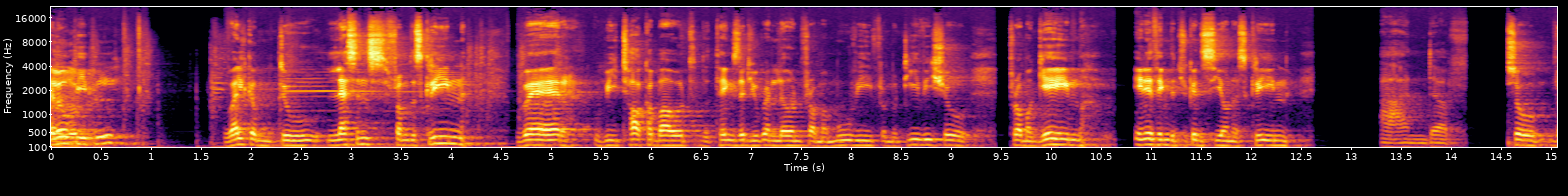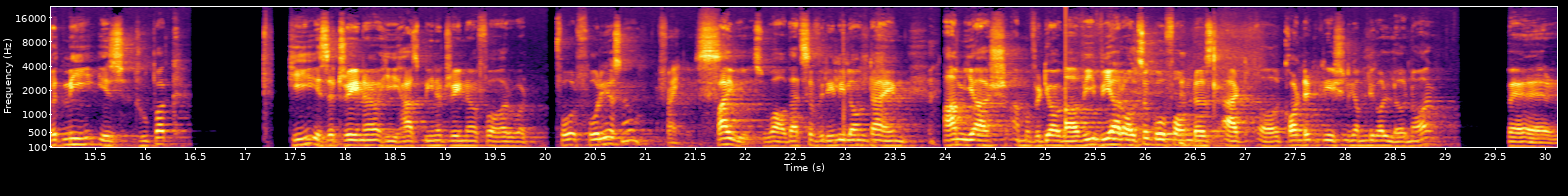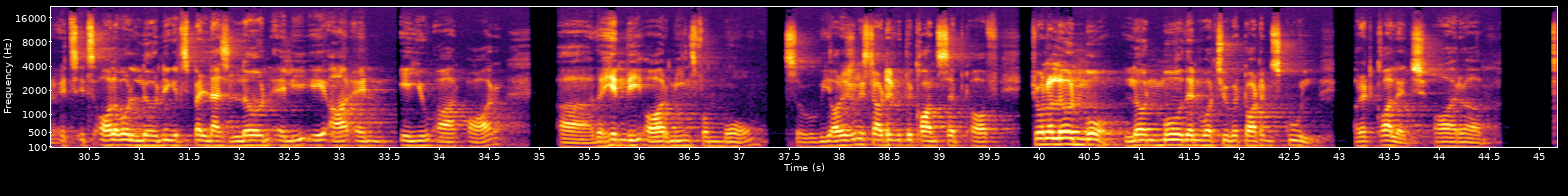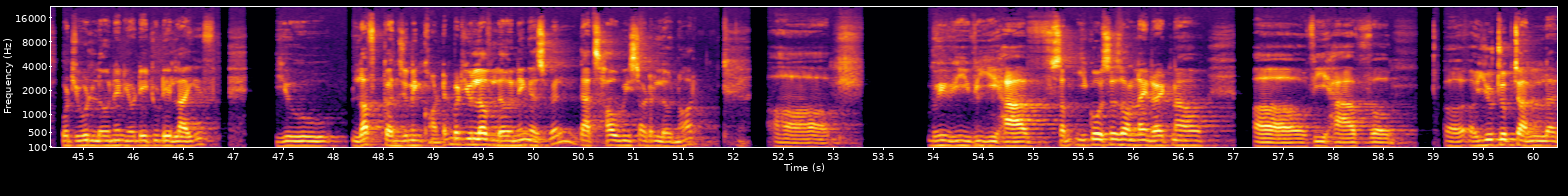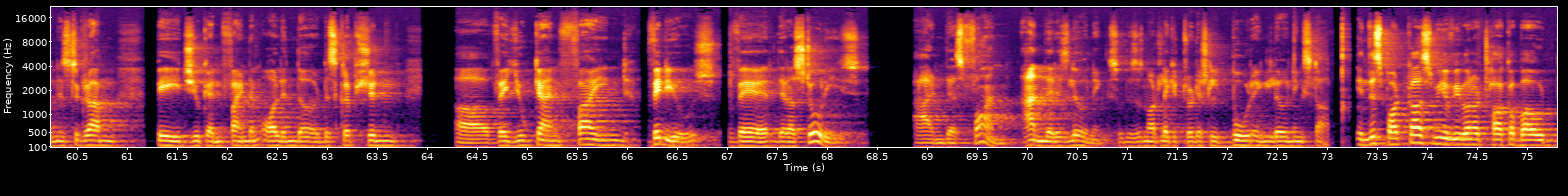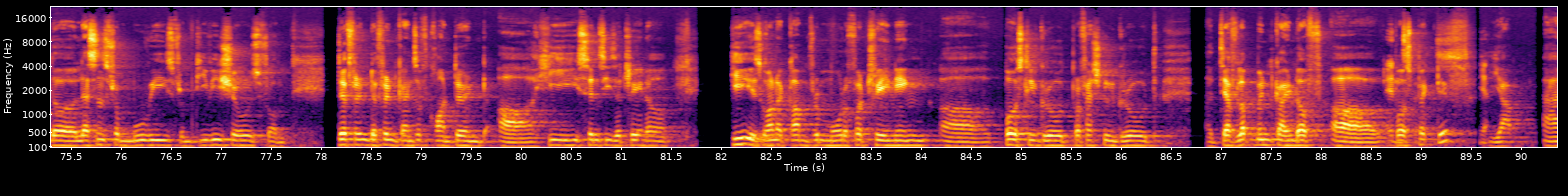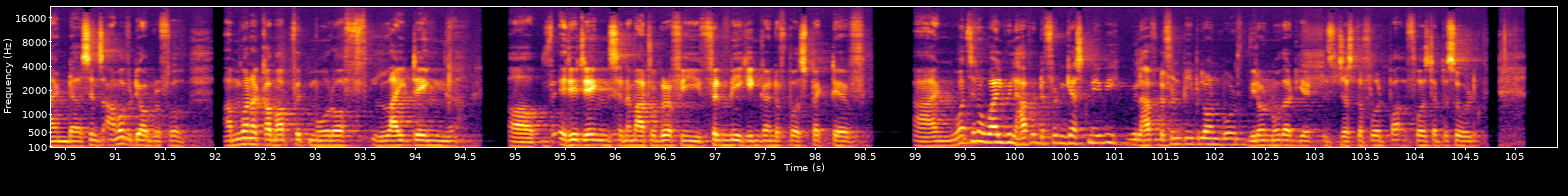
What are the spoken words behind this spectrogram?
Hello, people. Welcome to Lessons from the Screen, where we talk about the things that you can learn from a movie, from a TV show, from a game, anything that you can see on a screen. And uh, so, with me is Rupak. He is a trainer. He has been a trainer for what four four years now. Five years. Five years. Wow, that's a really long time. I'm Yash. I'm a videographer. We, we are also co-founders at a content creation company called Learnaur, where it's it's all about learning. It's spelled as learn L E A R N A U R R. Uh, the Hindi or means for more. So we originally started with the concept of if you want to learn more, learn more than what you were taught in school or at college or uh, what you would learn in your day-to-day life you love consuming content but you love learning as well that's how we started learnaur uh, we, we, we have some e-courses online right now uh, we have uh, a youtube channel and instagram page you can find them all in the description uh, where you can find videos where there are stories and there's fun and there is learning. So this is not like a traditional boring learning stuff. In this podcast, we, we're going to talk about the lessons from movies, from TV shows, from different different kinds of content. Uh, he since he's a trainer, he is going to come from more of a training, uh, personal growth, professional growth, a development kind of uh, perspective. Yeah. yeah. And uh, since I'm a videographer, I'm going to come up with more of lighting, uh, editing, cinematography, filmmaking kind of perspective. And once in a while we'll have a different guest maybe. We'll have different people on board. We don't know that yet. It's just the first, first episode.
